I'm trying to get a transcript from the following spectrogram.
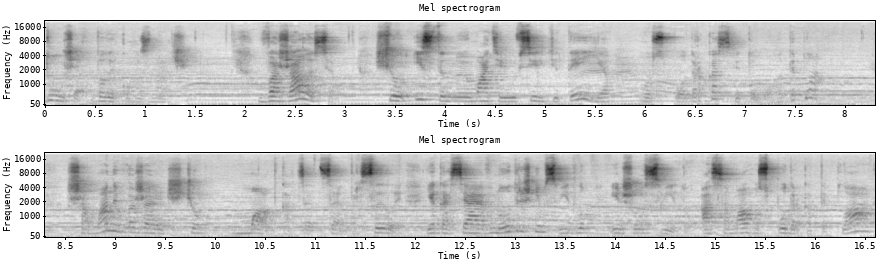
дуже великого значення. Вважалося, що істинною матір'ю всіх дітей є господарка світового тепла. Шамани вважають, що матка це центр сили, яка сяє внутрішнім світлом іншого світу, а сама господарка тепла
